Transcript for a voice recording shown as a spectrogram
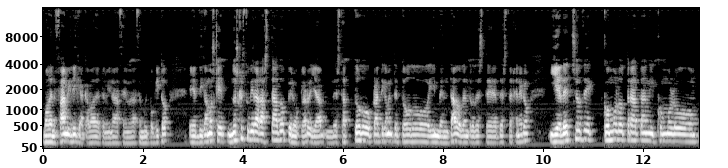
Modern Family, que acaba de terminar hace, hace muy poquito, digamos que no es que estuviera gastado, pero claro, ya está todo, prácticamente todo inventado dentro de este, de este género. Y el hecho de cómo lo tratan y cómo lo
